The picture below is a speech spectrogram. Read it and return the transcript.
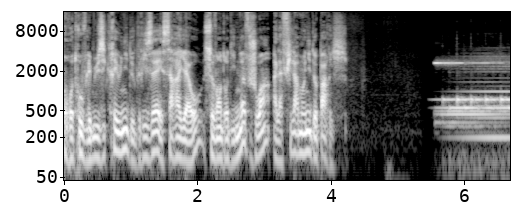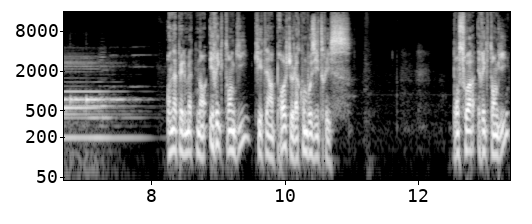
On retrouve les musiques réunies de Griset et Sarayao ce vendredi 9 juin à la Philharmonie de Paris. On appelle maintenant Éric Tanguy, qui était un proche de la compositrice. Bonsoir Éric Tanguy.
